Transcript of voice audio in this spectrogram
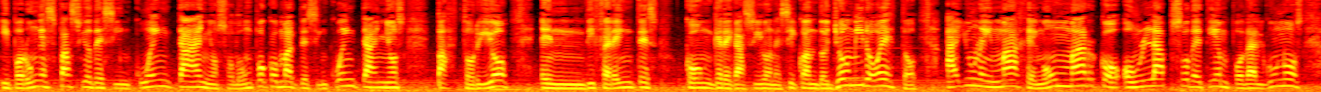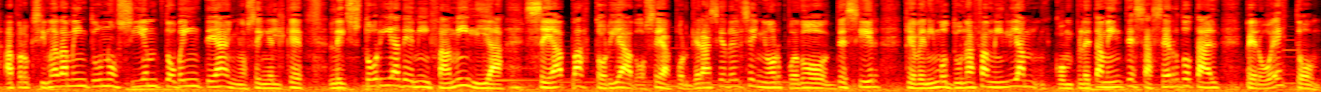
y por un espacio de 50 años o de un poco más de 50 años pastoreó en diferentes congregaciones. Y cuando yo miro esto, hay una imagen o un marco o un lapso de tiempo de algunos aproximadamente unos 120 años en el que la historia de mi familia se ha pastoreado. O sea, por gracia del Señor puedo decir que venimos de una familia completamente sacerdotal, pero esto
